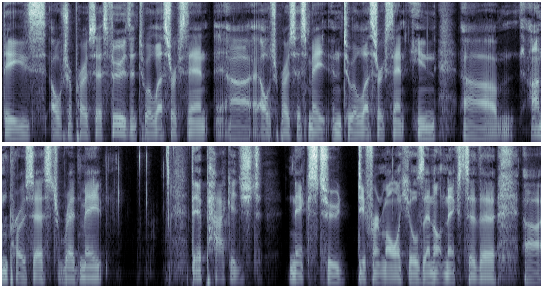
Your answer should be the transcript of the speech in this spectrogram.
these ultra processed foods, and to a lesser extent, uh, ultra processed meat, and to a lesser extent in um, unprocessed red meat, they're packaged next to different molecules. They're not next to the uh,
